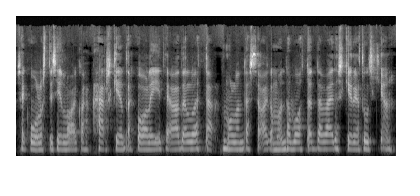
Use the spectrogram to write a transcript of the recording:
se kuulosti silloin aika härskiltä, kun oli itse ajatellut, että mulla on tässä aika monta vuotta tätä väitöskirjatutkijan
